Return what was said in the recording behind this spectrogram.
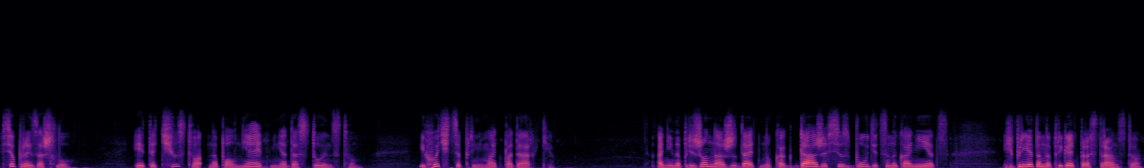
Все произошло. И это чувство наполняет меня достоинством. И хочется принимать подарки а не напряженно ожидать, ну когда же все сбудется наконец, и при этом напрягать пространство.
